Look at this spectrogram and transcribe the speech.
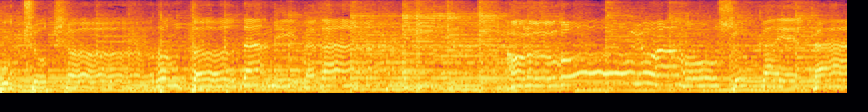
부초처럼 떠다니다가 어느 고요한 호숫가에 닿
